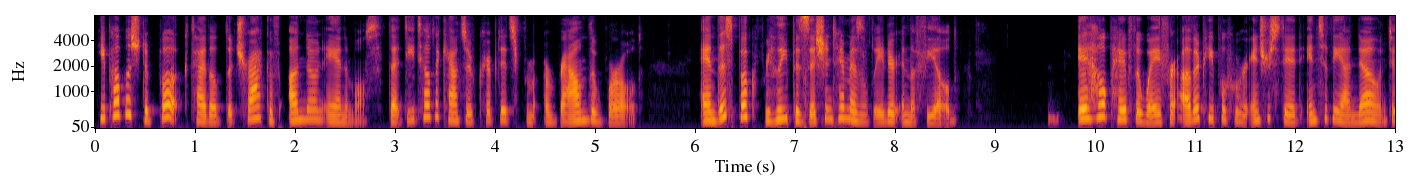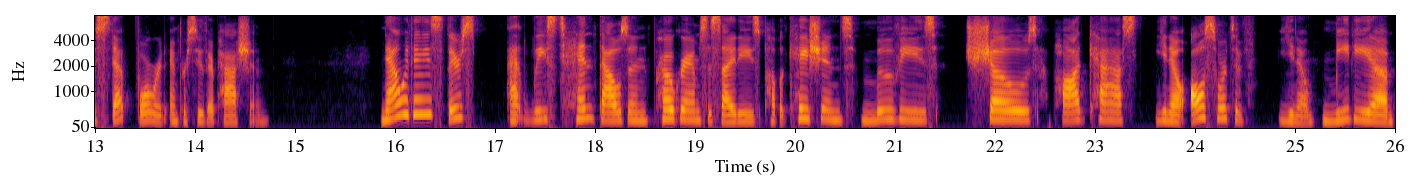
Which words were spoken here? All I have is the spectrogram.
he published a book titled The Track of Unknown Animals that detailed accounts of cryptids from around the world. And this book really positioned him as a leader in the field. It helped pave the way for other people who were interested into the unknown to step forward and pursue their passion. Nowadays, there's at least 10,000 programs, societies, publications, movies, shows, podcasts, you know, all sorts of, you know, media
